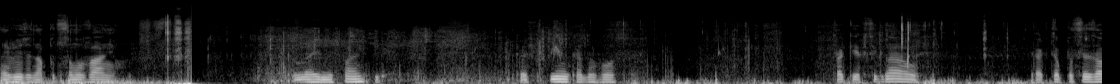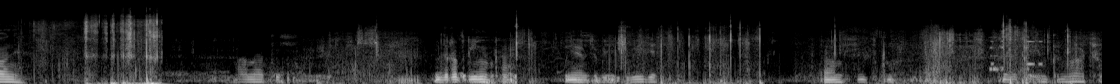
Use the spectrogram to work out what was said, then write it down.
Najwyżej na podsumowaniu. Kolejny fancik. Jakaś piłka do włosów. Takie sygnały. Jak to po sezonie. Mamy jakieś drobinkę. Nie wiem czy będziecie widzieć. Tam sitku. Na jakim krwaczu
